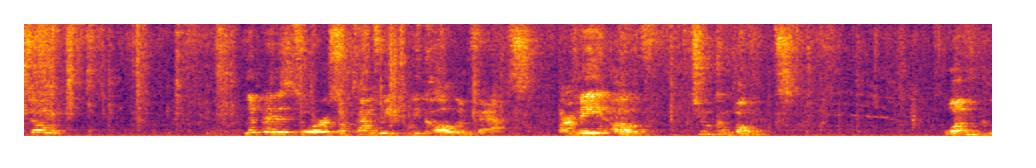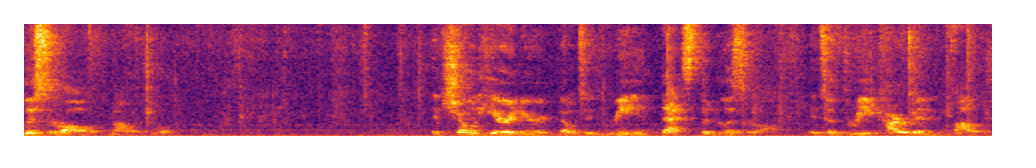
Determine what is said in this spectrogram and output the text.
So, lipids, or sometimes we, we call them fats, are made of two components. One glycerol molecule. It's shown here in your notes in green. That's the glycerol. It's a three carbon molecule.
